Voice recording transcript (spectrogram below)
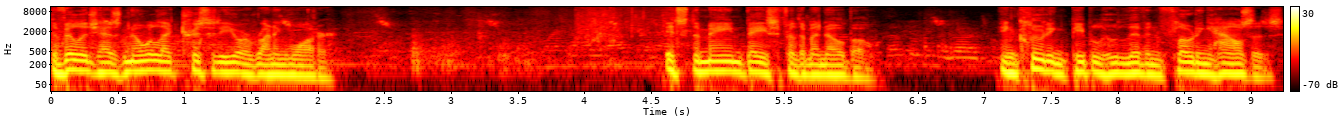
The village has no electricity or running water. It's the main base for the Manobo, including people who live in floating houses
